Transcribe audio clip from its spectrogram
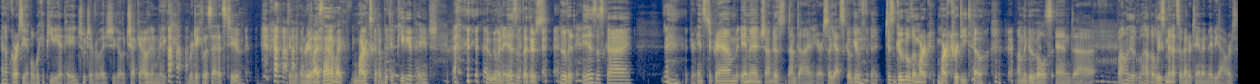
And of course, you have a Wikipedia page, which everybody should go check out and make ridiculous edits to. Didn't even realize that. I'm like, Mark's got a Wikipedia page. Who even is it? Like, there's who even is this guy? your Instagram image. I'm just I'm dying here. So yes, go give just Google the Mark Mark Redito on the Googles, and uh, well, you'll have at least minutes of entertainment, maybe hours.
